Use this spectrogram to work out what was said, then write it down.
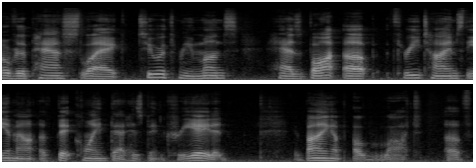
over the past like two or three months has bought up three times the amount of Bitcoin that has been created. They're buying up a lot of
